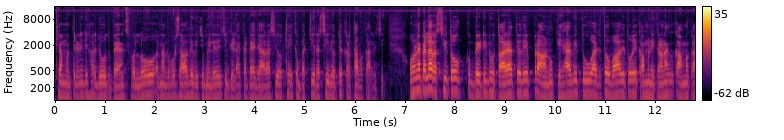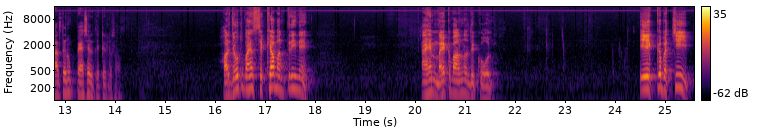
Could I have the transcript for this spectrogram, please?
ਸਿੱਖਿਆ ਮੰਤਰੀ ਨੇ ਜੀ ਹਰਜੋਤ ਬੈਂਸ ਵੱਲੋਂ ਅਨੰਦਪੁਰ ਸਾਹਿਬ ਦੇ ਵਿੱਚ ਮੇਲੇ ਦੇ ਵਿੱਚ ਗੇੜਾ ਕੱਟਿਆ ਜਾ ਰਿਹਾ ਸੀ। ਉੱਥੇ ਇੱਕ ਬੱਚੀ ਰੱਸੀ ਦੇ ਉੱਤੇ ਕਰਤੱਵ ਕਰ ਰਹੀ ਸੀ। ਉਹਨਾਂ ਨੇ ਪਹਿਲਾਂ ਰੱਸੀ ਤੋਂ ਬੇਟੀ ਨੂੰ ਉਤਾਰਿਆ ਤੇ ਉਹਦੇ ਭਰਾ ਨੂੰ ਕਿਹਾ ਵੀ ਤੂੰ ਅੱਜ ਤੋਂ ਬਾਅਦ ਤੂੰ ਇਹ ਕੰਮ ਨਹੀਂ ਕਰਨਾ ਕੋਈ ਕੰਮ ਕਰ ਤੇ ਉਹਨੂੰ ਪੈਸੇ ਵੀ ਦਿੱਤੇ ਢਿੱਲੋਂ ਸਾਹਿਬ। ਹਰਜੋਤ ਬੈਂਸ ਸਿੱਖਿਆ ਮੰਤਰੀ ਨੇ ਅਹਿਮ ਮਹਿਕਮਾ ਉਹਨਾਂ ਦੇ ਕੋਲ। ਇੱਕ ਬੱਚੀ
